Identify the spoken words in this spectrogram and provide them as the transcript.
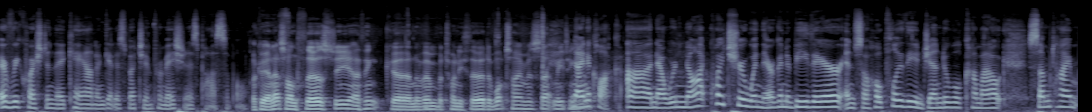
every question they can and get as much information as possible. Okay, and that's on Thursday, I think, uh, November 23rd. At what time is that meeting? Nine o'clock. Uh, now, we're not quite sure when they're going to be there, and so hopefully the agenda will come out sometime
